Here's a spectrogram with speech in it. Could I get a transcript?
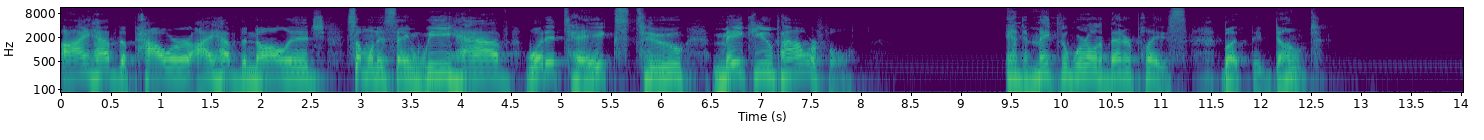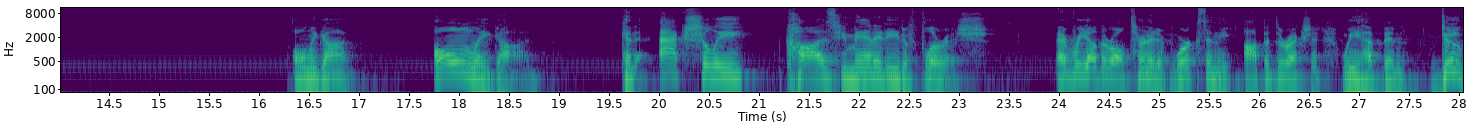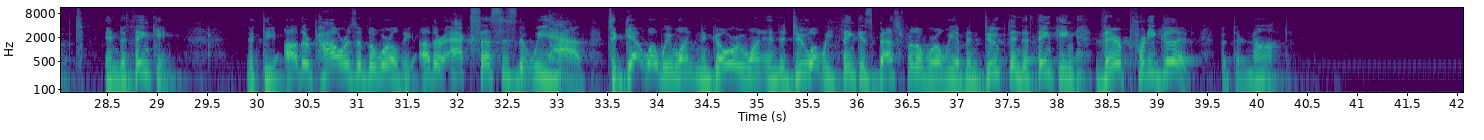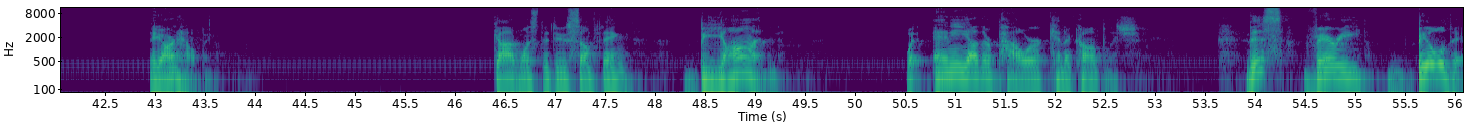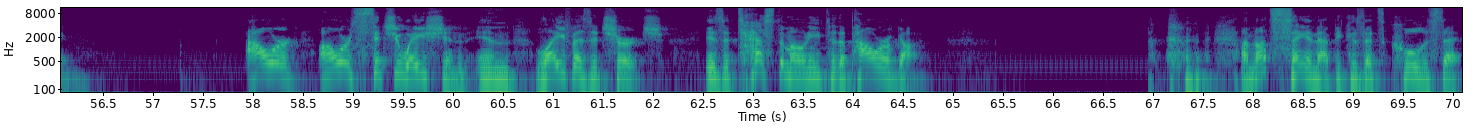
I have the power, I have the knowledge. Someone is saying, We have what it takes to make you powerful and to make the world a better place. But they don't. Only God, only God can actually cause humanity to flourish. Every other alternative works in the opposite direction. We have been duped into thinking that the other powers of the world, the other accesses that we have to get what we want and to go where we want and to do what we think is best for the world, we have been duped into thinking they're pretty good, but they're not. They aren't helping. God wants to do something beyond what any other power can accomplish. This very building, our, our situation in life as a church, is a testimony to the power of God. I'm not saying that because that's cool to say.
